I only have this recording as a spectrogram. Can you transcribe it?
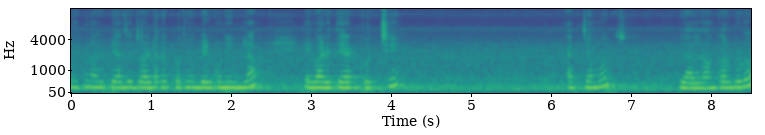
দেখুন, আমি পেঁয়াজের জলটাকে প্রথমে বের করে নিলাম। এবার এতে অ্যাড করছি এক চামচ লাল লঙ্কার গুঁড়ো।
